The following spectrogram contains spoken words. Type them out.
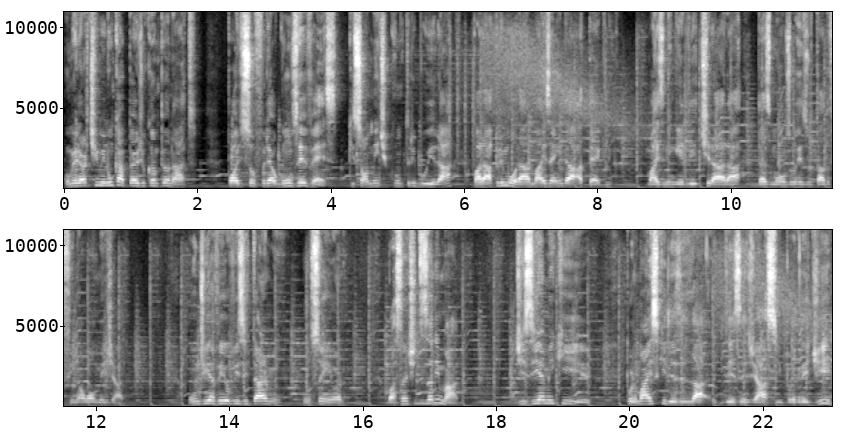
O melhor time nunca perde o campeonato. Pode sofrer alguns revés, que somente contribuirá para aprimorar mais ainda a técnica, mas ninguém lhe tirará das mãos o resultado final almejado. Um dia veio visitar-me um senhor bastante desanimado. Dizia-me que, por mais que desejasse progredir,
